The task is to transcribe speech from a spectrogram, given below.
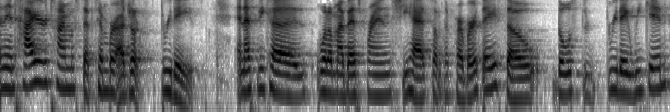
and the entire time of September, I drank three days. And that's because one of my best friends, she had something for her birthday. So those th- three day weekend,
